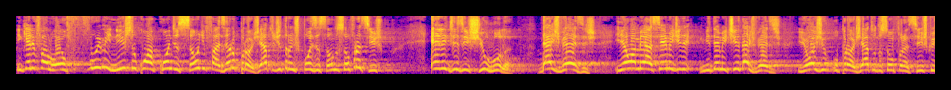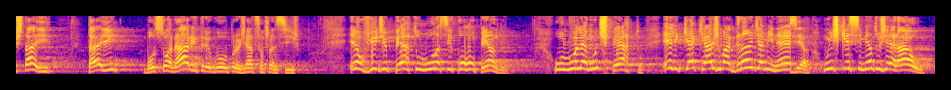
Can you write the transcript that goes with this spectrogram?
em que ele falou: Eu fui ministro com a condição de fazer o projeto de transposição do São Francisco. Ele desistiu, Lula, dez vezes, e eu ameacei me, de, me demitir dez vezes. E hoje o projeto do São Francisco está aí. Está aí. Bolsonaro entregou o projeto São Francisco. Eu vi de perto o Lula se corrompendo. O Lula é muito esperto. Ele quer que haja uma grande amnésia, um esquecimento geral.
